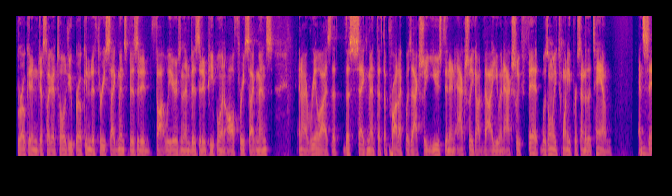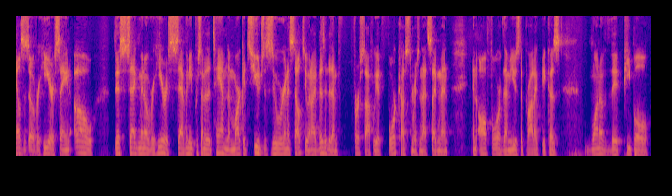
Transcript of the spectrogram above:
broke it in just like I told you, broke it into three segments, visited thought leaders, and then visited people in all three segments. And I realized that the segment that the product was actually used in and actually got value and actually fit was only 20% of the TAM. And sales is over here saying, oh, this segment over here is 70% of the TAM. The market's huge. This is who we're going to sell to. And I visited them. First off, we had four customers in that segment, and all four of them used the product because one of the people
